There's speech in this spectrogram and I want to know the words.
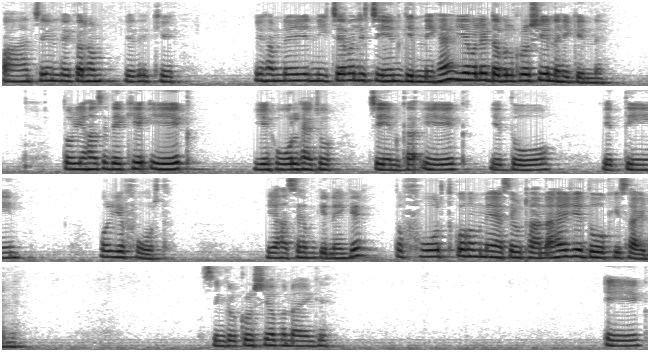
पाँच चेन लेकर हम, ये देखिए, ये हमने ये नीचे वाली चेन गिननी है, ये वाले डबल क्रोशिया नहीं गिनने। तो यहाँ से देखिए, एक, ये होल है जो चेन का, एक, ये दो, ये तीन और ये फोर्थ यहाँ से हम गिनेंगे। तो फोर्थ को हमने ऐसे उठाना है, ये दो की साइड में। सिंगल क्रोशिया बनाएँगे। एक,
